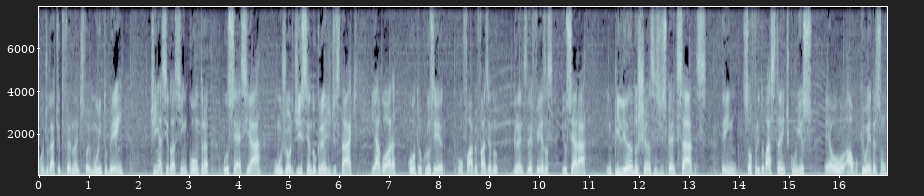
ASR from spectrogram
onde o Gatito Fernandes foi muito bem. Tinha sido assim contra o CSA, com o Jordi sendo o grande destaque, e agora contra o Cruzeiro, com o Fábio fazendo grandes defesas e o Ceará empilhando chances desperdiçadas. Tem sofrido bastante com isso, é o, algo que o Enderson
